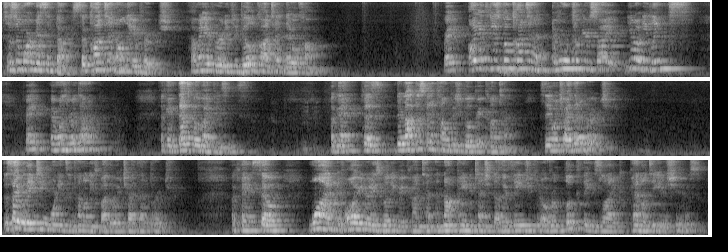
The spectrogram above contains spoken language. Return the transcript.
So some more missing facts. So content only approach. How many have heard if you build content, they will come? Right? All you have to do is build content. Everyone will come to your site. You don't need links. Right? Everyone's heard that? Okay, that's bovine feces. Okay? Because they're not just going to come because you build great content. Has anyone tried that approach? The site with 18 warnings and penalties, by the way, tried that approach. Okay, so one, if all you're doing is building great content and not paying attention to other things, you can overlook things like penalty issues.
